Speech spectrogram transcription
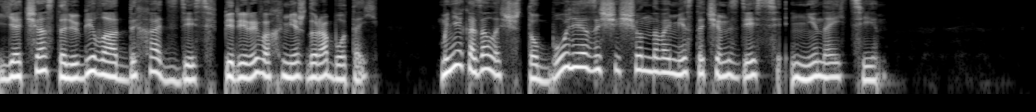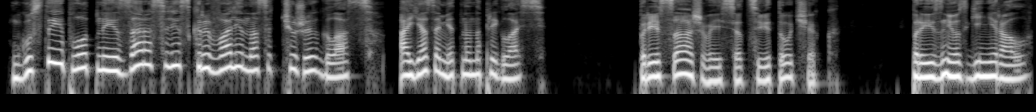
Я часто любила отдыхать здесь в перерывах между работой. Мне казалось, что более защищенного места, чем здесь, не найти. Густые плотные заросли скрывали нас от чужих глаз, а я заметно напряглась. «Присаживайся, цветочек», произнес генерал,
